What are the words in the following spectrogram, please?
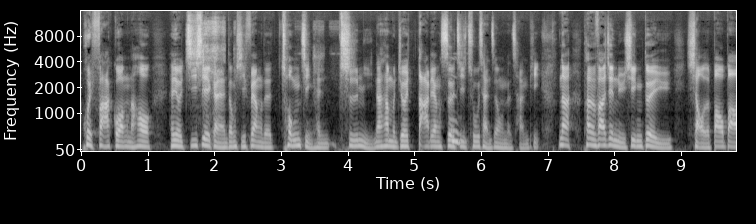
会发光，然后很有机械感的东西非常的憧憬，很痴迷，那他们就会大量设计出产这种的产品。那他们发现女性对于小的包包、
